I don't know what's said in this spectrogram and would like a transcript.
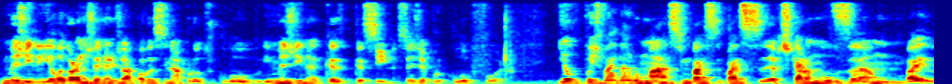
Imaginem, ele agora em janeiro já pode assinar por outro clube. Imagina que, que assina, seja por que clube for. E ele depois vai dar o máximo, vai-se vai -se arriscar uma lesão, vai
